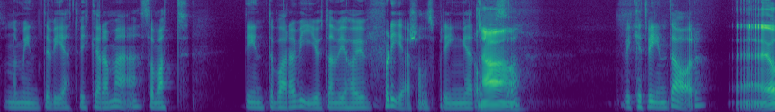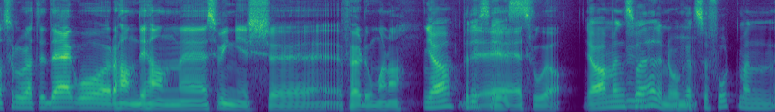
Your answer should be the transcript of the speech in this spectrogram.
som de inte vet vilka de är. Som att det är inte bara vi, utan vi har ju fler som springer också. Ja. Vilket vi inte har. Eh, Jag tror att det där går hand i hand med swingers-fördomarna. Ja, precis. Det tror jag. Ja, men så är det nog. Mm. Att så fort man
